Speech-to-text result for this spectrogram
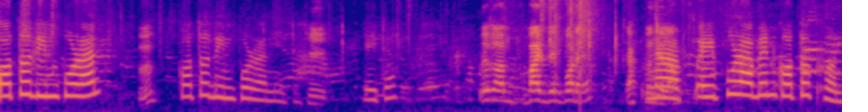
কতদিন পোড়ান? হুম? কতদিন পোড়ান এটা? এইটা? ওই বাইশ দিন পরে। না এই পোড়াবেন কতক্ষণ?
